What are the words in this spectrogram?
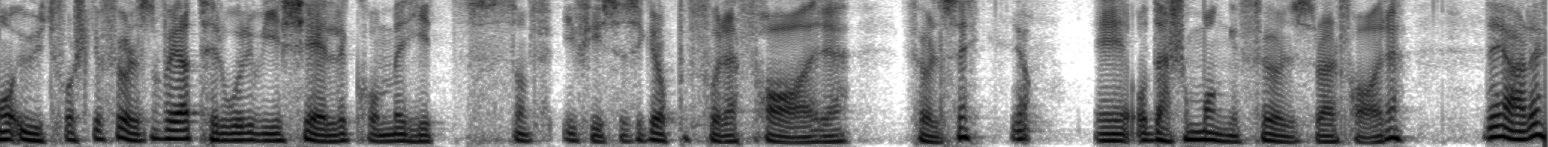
må utforske følelsen. For jeg tror vi sjeler kommer hit som, i fysiske kropper for å erfare følelser. Ja. Eh, og det er så mange følelser å erfare. Det er det.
